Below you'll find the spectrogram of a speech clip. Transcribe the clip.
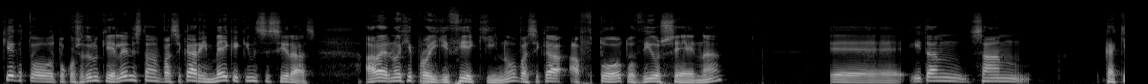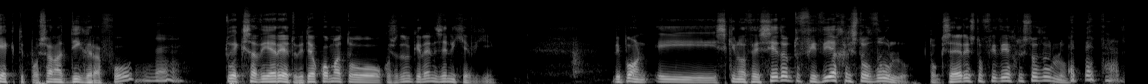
Και το, το Κωνσταντίνο και η Ελένη ήταν βασικά remake εκείνης της σειράς. Άρα ενώ είχε προηγηθεί εκείνο, βασικά αυτό το 2 σε 1 ε, ήταν σαν κακέκτυπο, σαν αντίγραφο Ναι, του εξαδιαιρέτου, γιατί ακόμα το Κωνσταντίνο και η Ελένη δεν είχε βγει. Λοιπόν, η σκηνοθεσία ήταν του Φιδία Χριστοδούλου. Τον ξέρεις τον Φιδία Χριστοδούλου; επέθαρε.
